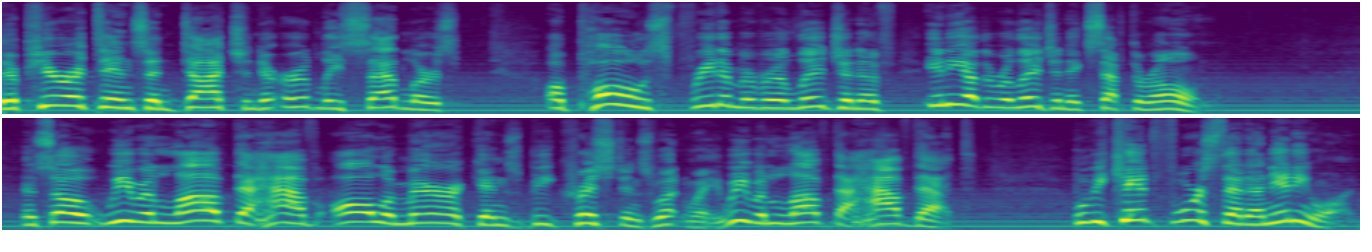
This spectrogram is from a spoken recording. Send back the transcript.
The Puritans and Dutch and the early settlers opposed freedom of religion of any other religion except their own. And so we would love to have all Americans be Christians, wouldn't we? We would love to have that. But we can't force that on anyone.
